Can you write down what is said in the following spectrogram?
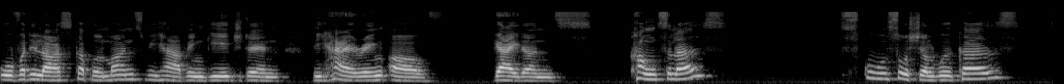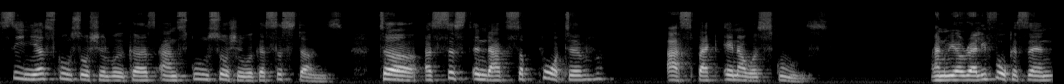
over the last couple months we have engaged in the hiring of guidance counselors, school social workers, senior school social workers, and school social work assistants to assist in that supportive aspect in our schools. And we are really focusing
